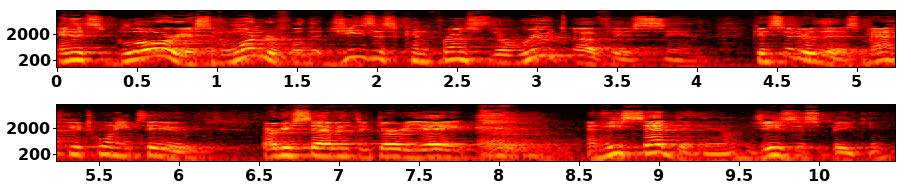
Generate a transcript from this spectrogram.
And it's glorious and wonderful that Jesus confronts the root of his sin. Consider this Matthew 22, 37 through 38. And he said to him, Jesus speaking,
